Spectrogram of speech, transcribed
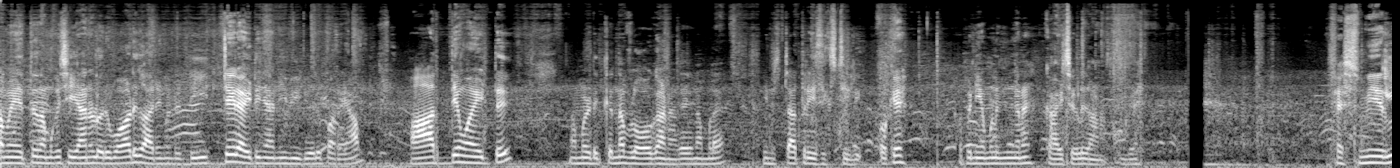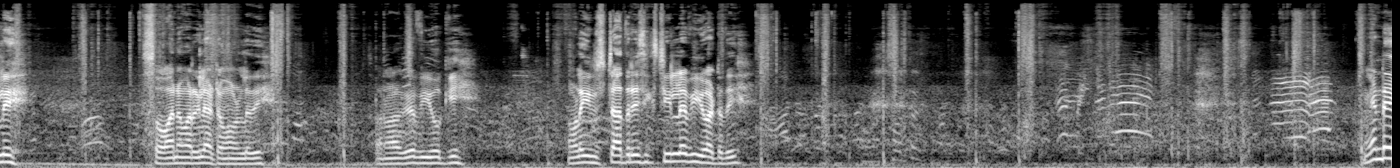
സമയത്ത് നമുക്ക് ചെയ്യാനുള്ള ഒരുപാട് കാര്യങ്ങളുണ്ട്. ഡീറ്റെയിൽ ആയിട്ട് ഞാൻ ഈ വീഡിയോയിൽ പറയാം. ആദ്യമായിട്ട് നമ്മൾ എടുക്കുന്ന വ്ളോഗാണ് അതായത് നമ്മളെ ഇൻസ്റ്റാ ത്രീ സിക്സ്റ്റിയിൽ ഓക്കെ അപ്പോൾ ഇനി നമ്മൾ ഇങ്ങനെ കാഴ്ചകൾ കാണാം ഓക്കെ കശ്മീരിൽ സോനമർഗിലാട്ടോ നമ്മളത്. സോനമർഗിലെ വ്യൂ നോക്കി. നമ്മളെ ഇൻസ്റ്റാ ത്രീ സിക്സ്റ്റിയിലെ വ്യൂ ആട്ടത്. എങ്ങണ്ട്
